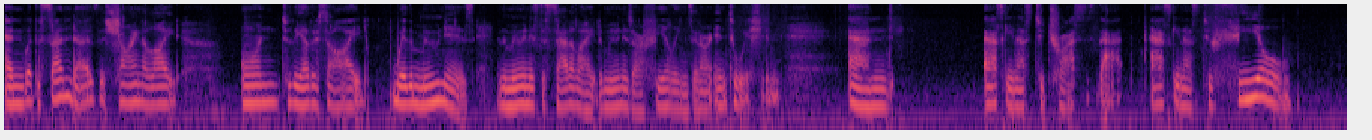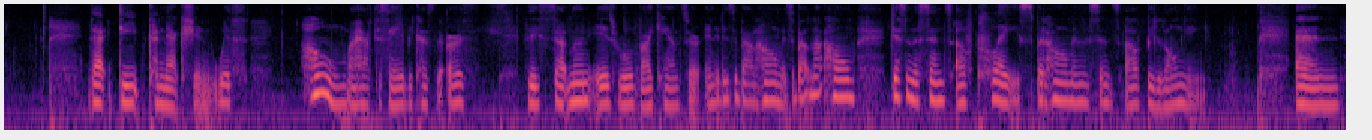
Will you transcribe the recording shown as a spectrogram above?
And what the sun does is shine a light on to the other side where the moon is. And the moon is the satellite, the moon is our feelings and our intuition. And asking us to trust that, asking us to feel that deep connection with home, I have to say, because the earth, the moon is ruled by Cancer, and it is about home. It's about not home just in the sense of place, but home in the sense of belonging and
